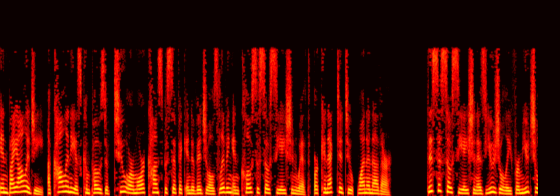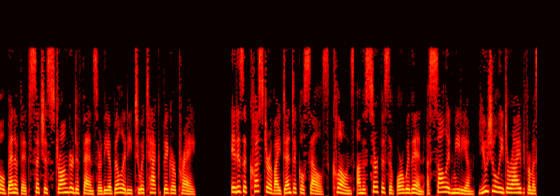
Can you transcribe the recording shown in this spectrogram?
In biology, a colony is composed of two or more conspecific individuals living in close association with, or connected to, one another. This association is usually for mutual benefit such as stronger defense or the ability to attack bigger prey. It is a cluster of identical cells clones on the surface of or within a solid medium, usually derived from a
